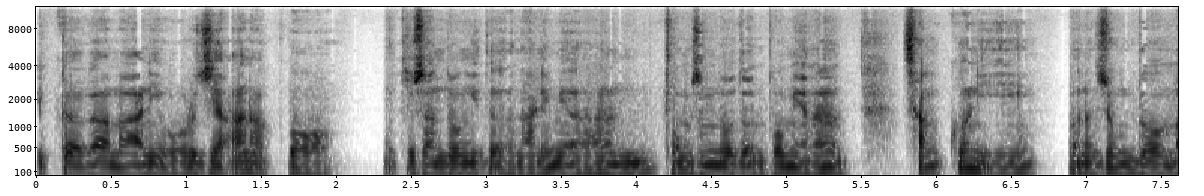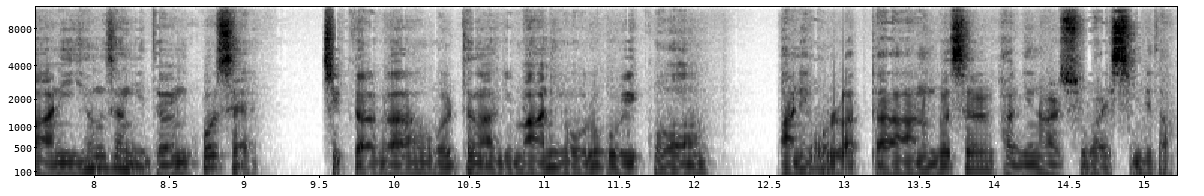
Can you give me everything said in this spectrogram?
집가가 많이 오르지 않았고 뭐 두산동이든 아니면 동성로든 보면은 상권이 어느 정도 많이 형성이 된 곳에 집가가 월등하게 많이 오르고 있고 많이 올랐다는 것을 확인할 수가 있습니다.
